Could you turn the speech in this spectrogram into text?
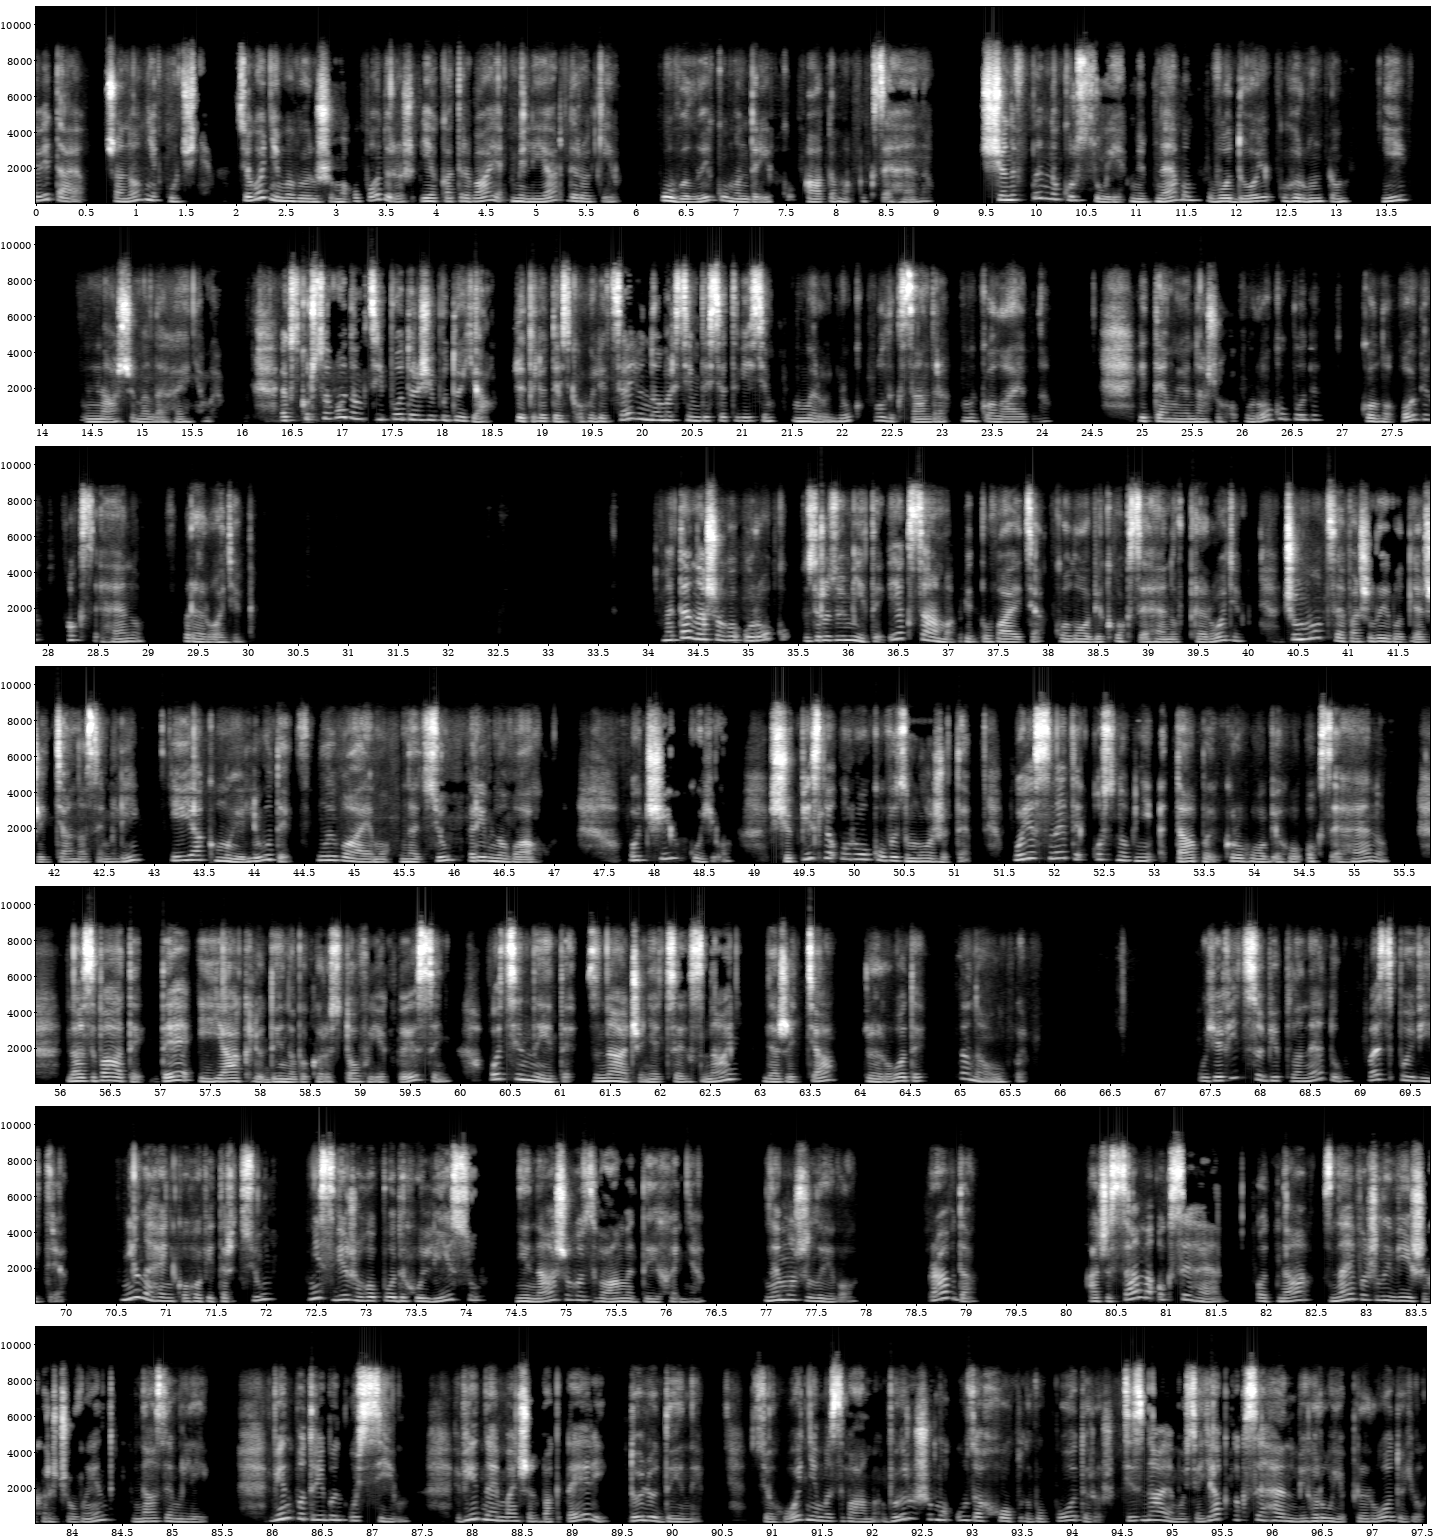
Вітаю, шановні учні! Сьогодні ми вирушимо у подорож, яка триває мільярди років, у велику мандрівку атома оксигена, що невпинно курсує між небом, водою, ґрунтом і нашими легенями. Екскурсоводом в цій подорожі буду я, вчитель Одеського ліцею номер 78 Миронюк Олександра Миколаївна. І темою нашого уроку буде колообіг оксигену природі. Мета нашого уроку зрозуміти, як саме відбувається колобіг оксигену в природі, чому це важливо для життя на Землі і як ми, люди, впливаємо на цю рівновагу. Очікую, що після уроку ви зможете пояснити основні етапи кругообігу оксигену, назвати, де і як людина використовує кисень, оцінити значення цих знань для життя, природи та науки. Уявіть собі планету без повітря, ні легенького вітерцю, ні свіжого подиху лісу, ні нашого з вами дихання. Неможливо, правда? Адже саме оксиген одна з найважливіших речовин на Землі. Він потрібен усім, від найменших бактерій до людини. Сьогодні ми з вами вирушимо у захопливу подорож, дізнаємося, як оксиген мігрує природою,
